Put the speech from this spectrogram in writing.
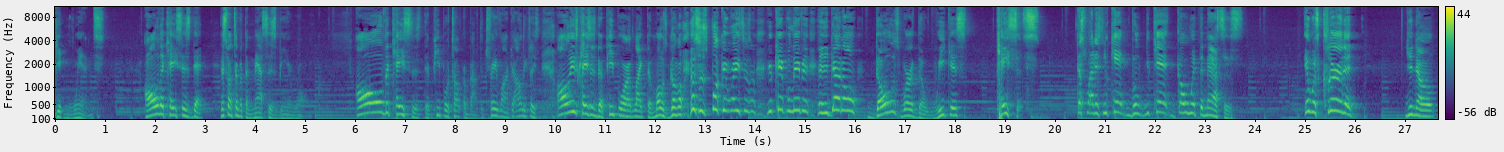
getting wins. All the cases that this one talking about the masses being wrong. All the cases that people talk about, the Trayvon, all these cases, all these cases that people are like the most gung This is fucking racism. You can't believe it. And he got all. Those were the weakest cases. That's why this you can't you can't go with the masses. It was clear that you know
